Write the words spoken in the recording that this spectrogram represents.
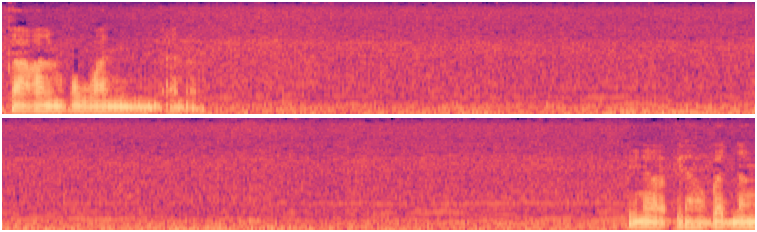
Kakalam ko one, ano. Pina, pinakabad ng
